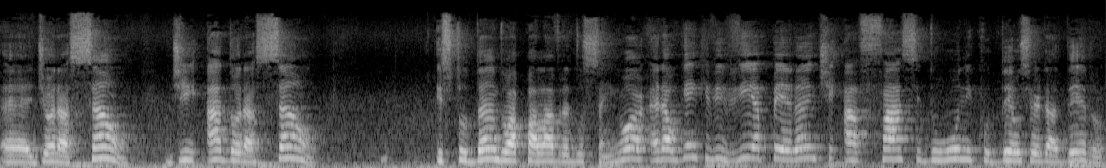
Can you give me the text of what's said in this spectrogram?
eh, de oração, de adoração, estudando a palavra do Senhor, era alguém que vivia perante a face do único Deus verdadeiro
